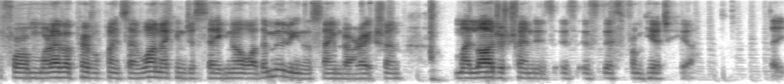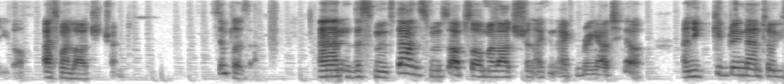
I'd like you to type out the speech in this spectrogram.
from whatever pivot points I want, I can just say, you know what, they're moving in the same direction. My larger trend is, is, is this from here to here. There you go. That's my larger trend. Simple as that. And this moves down, this moves up, so my larger trend I can I can bring out here. And you keep doing that until you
